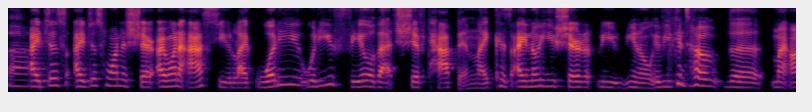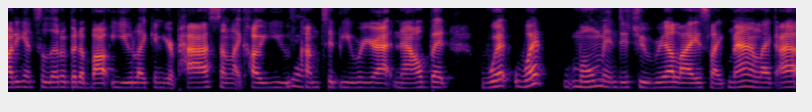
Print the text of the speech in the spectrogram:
that. I just i just want to share i want to ask you like what do you what do you feel that shift happened? Like because i know you shared you you know if you can tell the my audience a little bit about you like in your past and like how you've yeah. come to be where you're at now but what what moment did you realize like man like I,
